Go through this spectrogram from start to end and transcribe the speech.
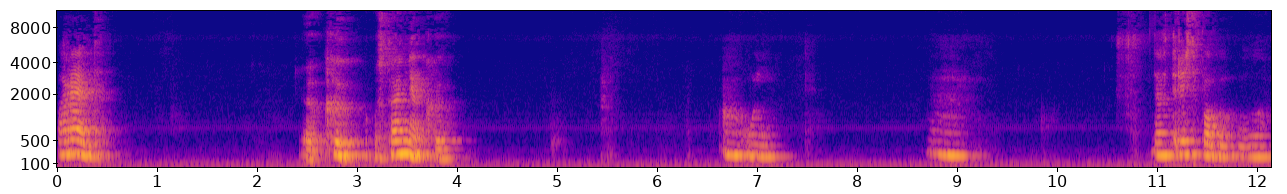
Ред. Е, К. Остання К. А, ой. Та в три спроби було.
